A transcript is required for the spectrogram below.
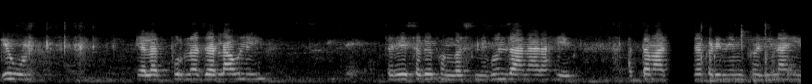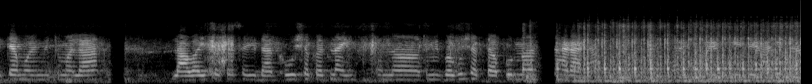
घेऊन याला पूर्ण जर लावली तर हे सगळे फंगस निघून जाणार आहेत. आत्ता माझ्याकडे निमखली नाही त्यामुळे मी तुम्हाला लावायचं कसंही दाखवू शकत नाही. पण तुम्ही बघू शकता पूर्ण झाडाला. जे आहे ना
